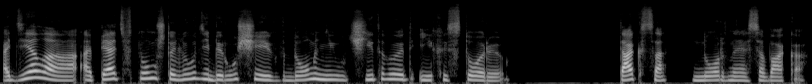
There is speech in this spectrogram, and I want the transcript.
А дело опять в том, что люди, берущие их в дом, не учитывают их историю. Такса — норная собака.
